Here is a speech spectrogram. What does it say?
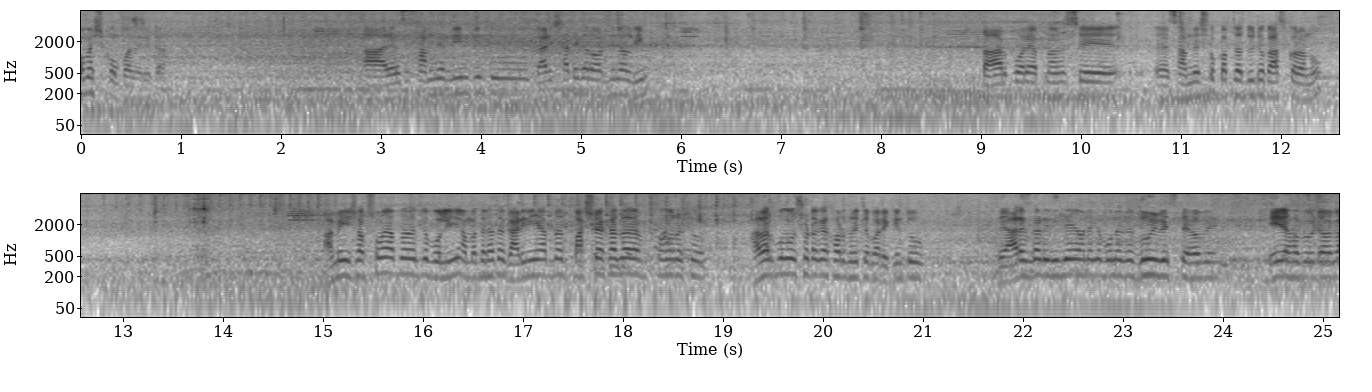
অমেশ কোম্পানির এটা। আর হচ্ছে সামনের রিম, কিন্তু গাড়ির সাথে সাথেকার অরিজিনাল রিম। তারপরে আপনার হচ্ছে সামনের শোকবজা দুটো কাজ করানো। আমি সবসময় আপনাদেরকে বলি, আমাদের হাতে গাড়ি নিয়ে আপনার পাঁচশো, এক হাজার, পনেরোশো হাজার, পনেরোশো টাকা খরচ হতে পারে। কিন্তু আরএস গাড়ি নিলে অনেকে বলে যে জমি বেচতে হবে, এইটা হবে, ওইটা হবে।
